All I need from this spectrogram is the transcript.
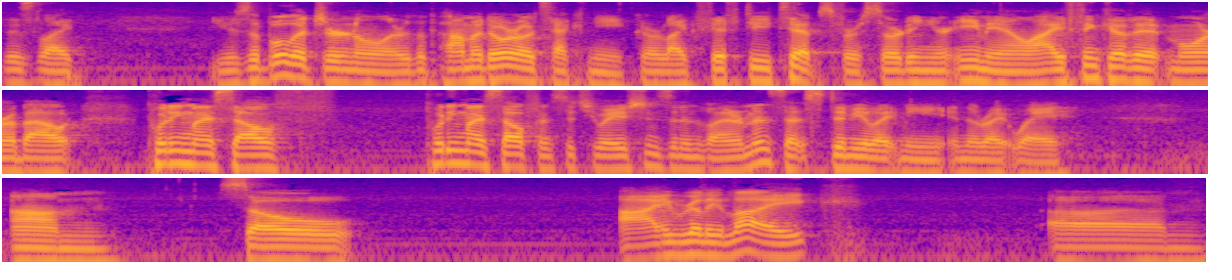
is like use a bullet journal or the Pomodoro technique or like 50 tips for sorting your email. I think of it more about putting myself putting myself in situations and environments that stimulate me in the right way. Um, so I really like, um,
